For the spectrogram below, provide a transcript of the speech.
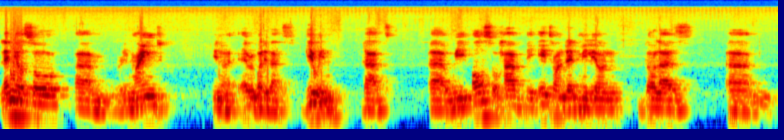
Let me also um, remind you know everybody that's viewing that uh, we also have the $800 million um,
